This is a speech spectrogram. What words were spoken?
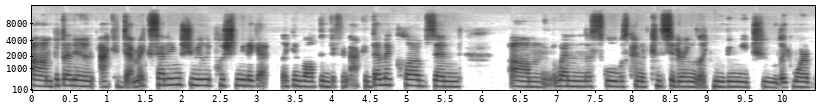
um, but then in an academic setting she really pushed me to get like involved in different academic clubs and um, when the school was kind of considering like moving me to like more of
